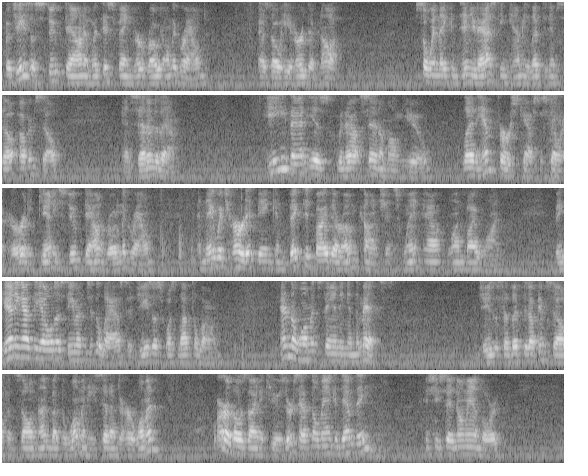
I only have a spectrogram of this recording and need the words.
But Jesus stooped down and with his finger wrote on the ground, as though he heard them not. So when they continued asking him, he lifted himself up himself and said unto them, He that is without sin among you, let him first cast a stone at her. And again he stooped down and wrote on the ground. And they which heard it, being convicted by their own conscience, went out one by one, beginning at the eldest even to the last, and Jesus was left alone, and the woman standing in the midst. Jesus had lifted up himself and saw none but the woman. He said unto her, Woman, where are those thine accusers? Hath no man condemned thee? And she said, No man, Lord.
